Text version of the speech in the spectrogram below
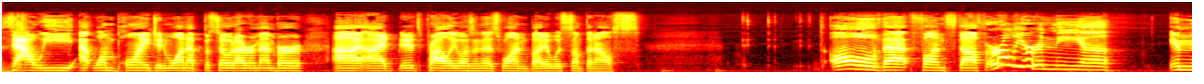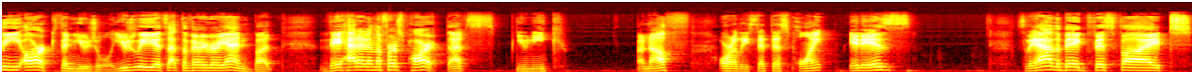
Zowie at one point in one episode, I remember. Uh, I it probably wasn't this one, but it was something else. All of that fun stuff earlier in the uh, in the arc than usual. Usually it's at the very very end, but they had it in the first part. That's unique enough, or at least at this point, it is. So they have the big fist fight.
